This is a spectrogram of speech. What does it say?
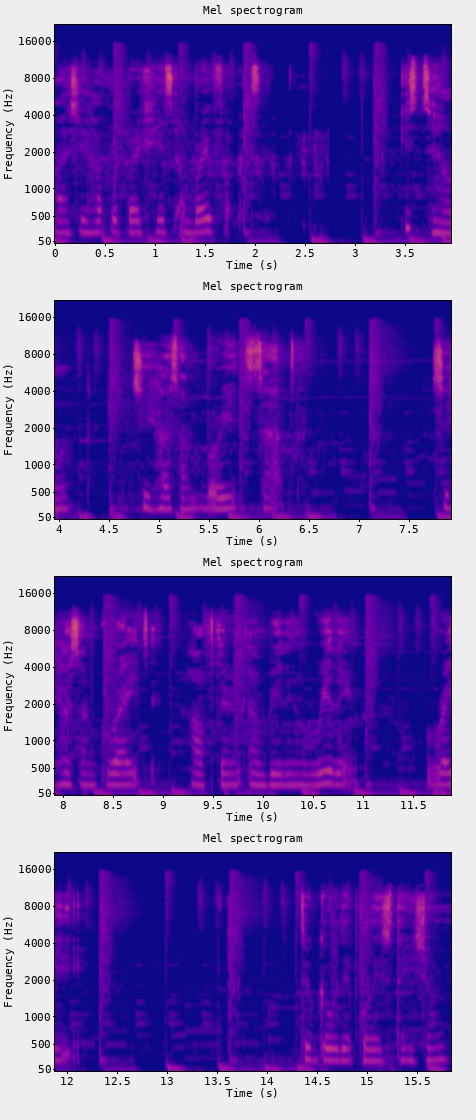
and she had prepared his breakfast. Still, she has a very sad. She has a great after and being reading, ready to go to the police station.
